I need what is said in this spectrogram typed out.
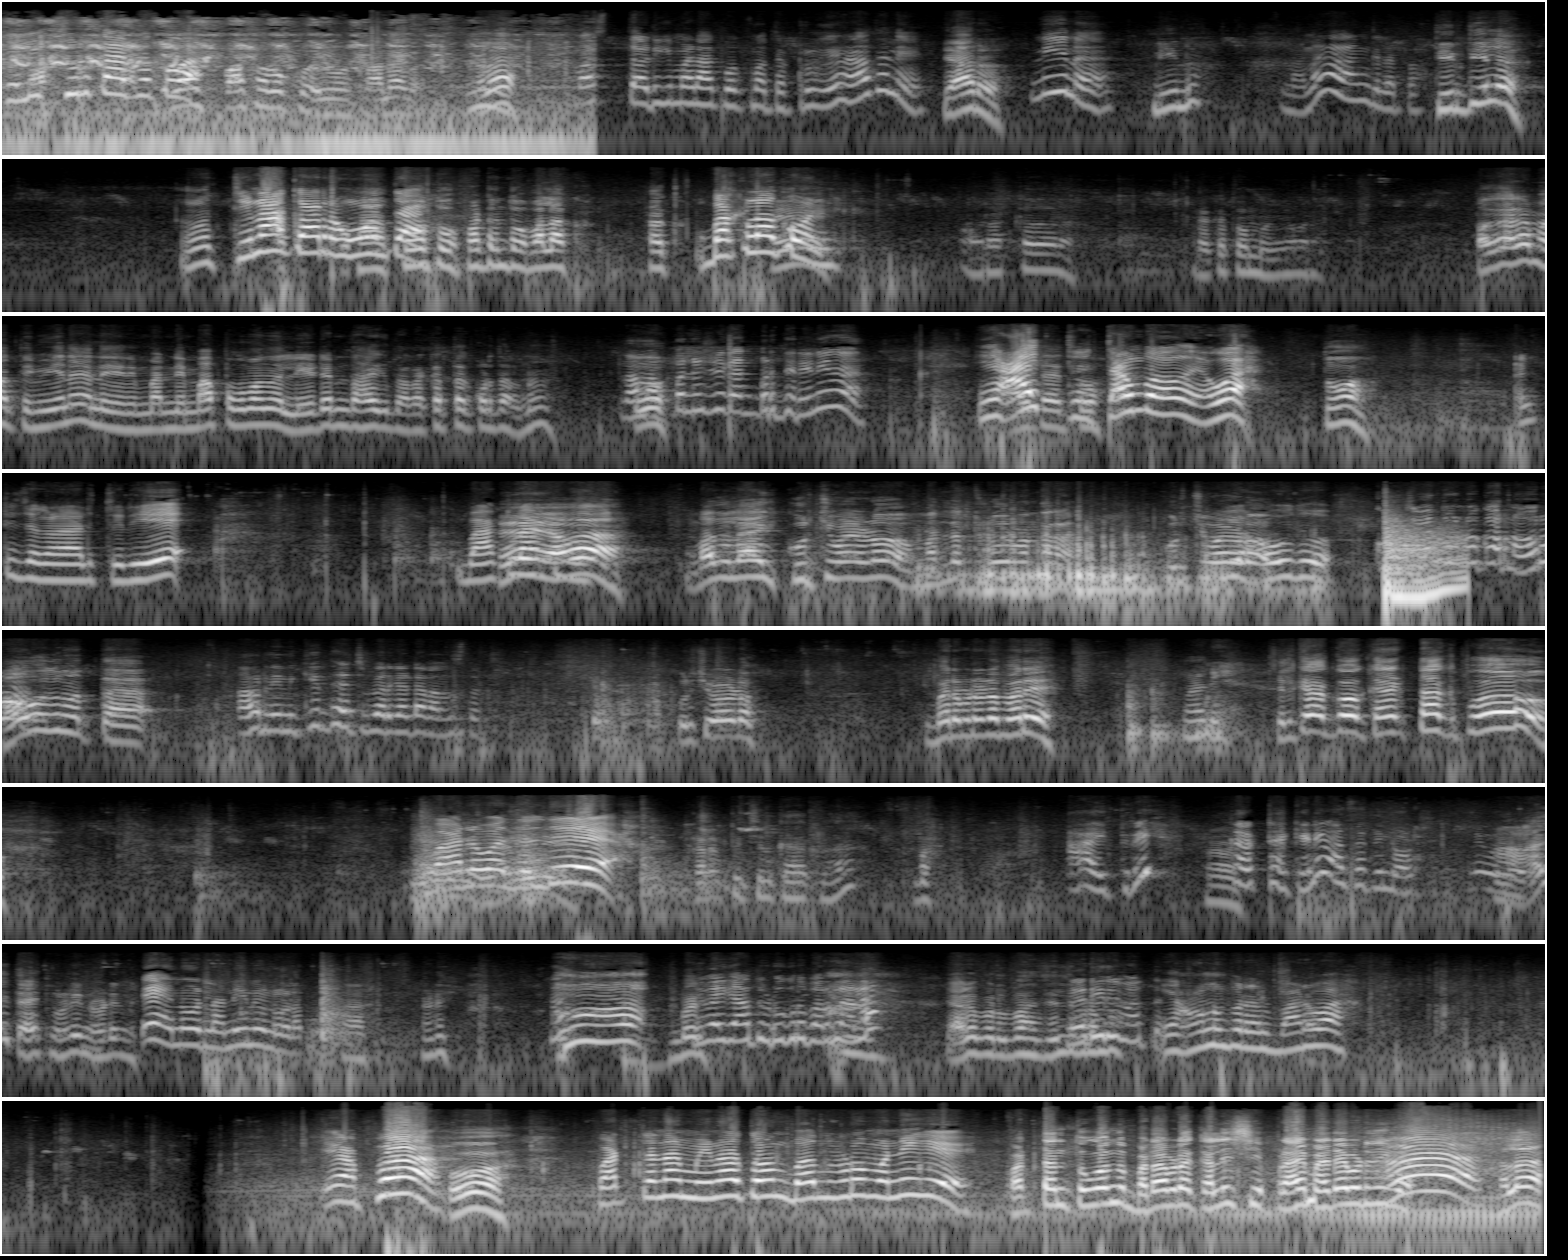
ತಲೆ ಚುರುಕ ಆಗ್ಬೇಕು ಪಾಸ್ ಆಗ್ಬೇಕು ಇವಾಗ ಸಾಲಾಗ. ಅಲ್ಲ? ಮಸ್ತ್ ಅಡಿಗೆ ಮಾಡಾಕ್ಬೇಕು ಮತ್ತೆ ಟ್ರಿಗೆ ಹೇಳ್ತಾನೆ ಯಾರು? ನೀನು? ನೀನು? ನನಗೆ ಹಂಗಿಲ್ಲಪ್ಪ. ತಿಂತಿಲ್ಲ ಹ್ಞೂ ತಿನ್ನಾಕಾರ ಹ್ಞೂ ಅಂತ ತೋ ತೋ ಬಲಾಕ್ ಹಾಕು. ಅವ್ರ ರೊಕ್ಕ ಅದಾವ ರೊಕ್ಕ ತೊಗೊಂಬಂಗ ಪಗಾರ ಮತ್ತೆ ಮೀನ ನಿಮ್ಮ ನಿಮ್ಮ ಅಪ್ಪ ಬಂದ ಲೇಟ್ ಟೈಮ್ ಹಾಕಿ ರೊಕ್ಕ ತಗ ಕೊಡ್ತಾರ ನಮ್ಮ ಅಪ್ಪನ ವಿಷಯಕ್ಕೆ ಯಾಕೆ ಬರ್ತೀರಿ ನೀವು ಆಯ್ತು ತಂಬ ಯವ್ವ. ತೋ. ಅಂಟಿ ಜಗಳ ಆಡ್ತೀರಿ. ಬಾಕ್ಲ ಯಾವ ಮೊದಲ ಕುರ್ಚಿ ಮಾಡಿಡು ಮೊದಲ ತುಳು ಬಂದಾರ. ಕುರ್ಚಿ ಮಾಡಿಡು ಹೌದು. ಕುರ್ಚಿ ಹುಡುಕರ್ನವ್ರು ಹೌದು ಮತ್ತ. ಅವ್ರು ನಿನಕ್ಕಿಂತ ಹೆಚ್ಚು ಬರ್ಗಟ್ಟ ಅನಿಸ್ತದೆ. ಕುರ್ಚಿ ಮಾಡಿಡು ಬರ್ರಿ ಬಿಡೋಣ ಬರ್ರಿ. ಮಾಡಿ. ಸಿಲ್ಕ ಹಾಕೋ ಕರೆಕ್ಟ್ ಹಾಕು ಪೋ. ಬಾರವ ಜಲ್ದಿ. ಕರೆಕ್ಟ್ ಸಿಲ್ಕ ಹಾಕು ಬಾ. ಆಯ್ತು ರೀ ಕರೆಕ್ಟ್ ಹಾಕೇನಿ ಒಂದ್ಸತಿ ನೋಡಿ. ಆಯ್ತು ಆಯ್ತು ನೋಡಿ ನೋಡಿ. ಏ ನೋಡ್ಲಾ ನೀನು ನೋಡಪ್ಪ. ಹಾ ನೋಡಿ. ಇವಾಗ ಯಾವ ಹುಡುಗರು ಬರಲ್ಲ ಯಾರು ಬರಲ್ಲ ಬಾ ಜಲ್ದಿ ಯಾವನು ಬರಲ್ಲ ಏ ಅಪ್ಪ. ಓ. ಪಟ್ಟಣ ಮೀನಾ ತಗೊಂಡ್ ಬಂದ್ಬಿಡು ಮನೆಗೆ. ಪಟ್ಟನ್ ತಗೊಂಡು ಬಡ ಬಡ ಕಲಿಸಿ ಫ್ರೈ ಮಾಡೇ ಬಿಡ್ದು ಈಗ. ಅಲ್ಲ?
